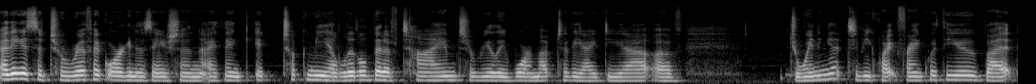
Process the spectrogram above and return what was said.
I think it's a terrific organization. I think it took me a little bit of time to really warm up to the idea of joining it, to be quite frank with you, but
